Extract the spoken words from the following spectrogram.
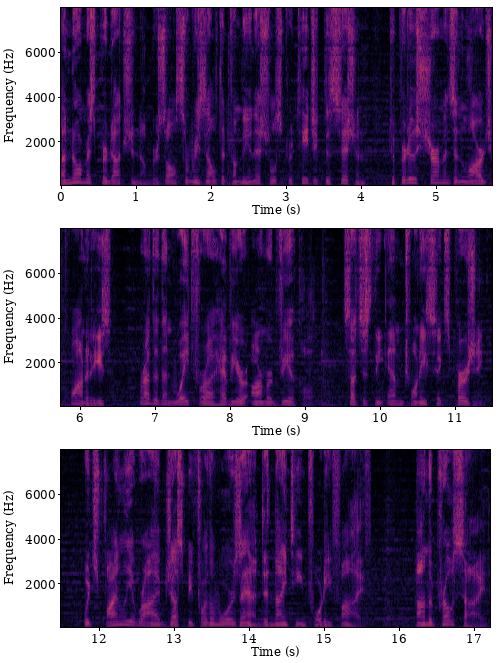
Enormous production numbers also resulted from the initial strategic decision to produce Shermans in large quantities rather than wait for a heavier armored vehicle, such as the M26 Pershing, which finally arrived just before the war's end in 1945. On the pro side,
